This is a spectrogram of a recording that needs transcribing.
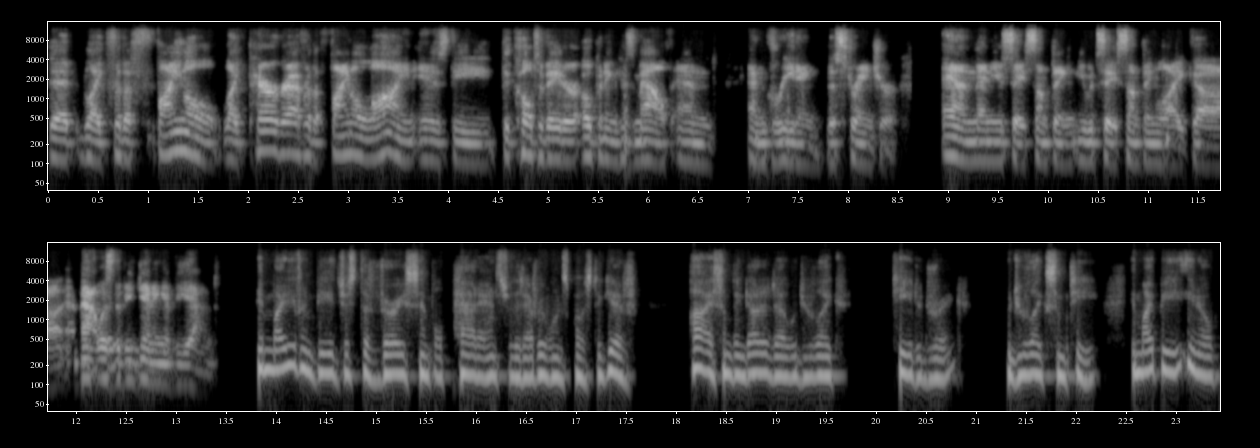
that like for the final like paragraph or the final line is the the cultivator opening his mouth and and greeting the stranger and then you say something you would say something like uh and that was the beginning of the end it might even be just a very simple pat answer that everyone's supposed to give. Hi, something da da da. Would you like tea to drink? Would you like some tea? It might be, you know,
